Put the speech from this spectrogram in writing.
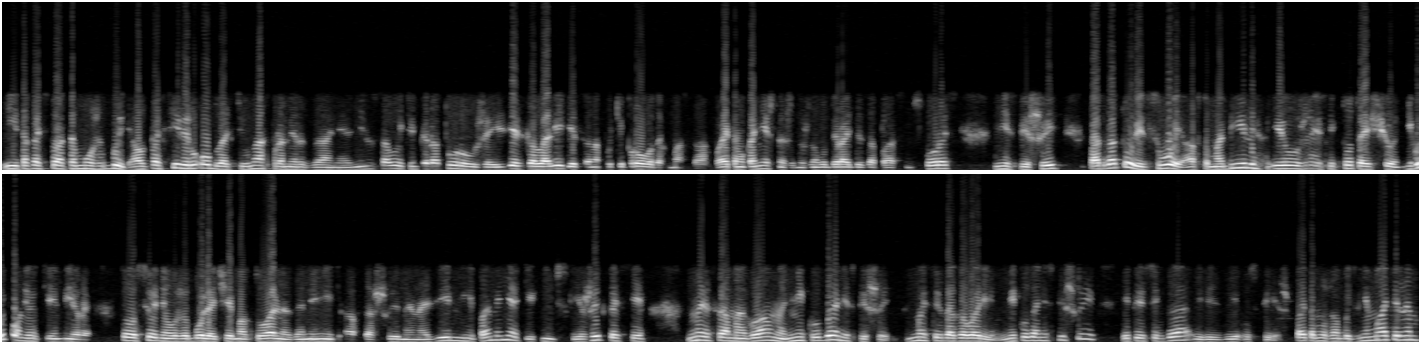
И такая ситуация может быть. А вот по северу области у нас промерзание, минусовые температуры уже, и здесь гололедица на путепроводах, мостах. Поэтому, конечно же, нужно выбирать безопасную скорость, не спешить, подготовить свой автомобиль, и уже если кто-то еще не выполнил те меры, то сегодня уже более чем актуально заменить автошины на зимние, поменять технические жидкости, ну и самое главное, никуда не спешить. Мы всегда говорим, никуда не спеши, и ты всегда и везде успеешь. Поэтому нужно быть внимательным,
